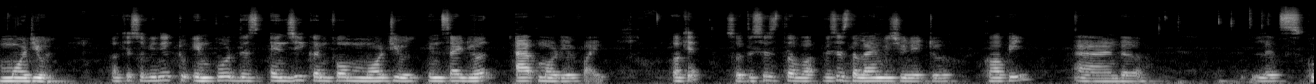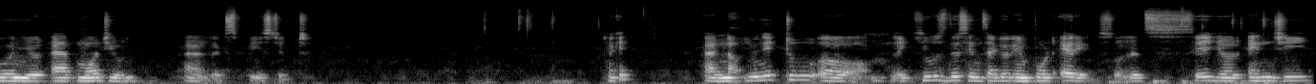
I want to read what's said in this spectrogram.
module. Okay. So we need to import this ng confirm module inside your app module file. Okay so this is the this is the line which you need to copy and uh, let's go in your app module and let's paste it. Okay? And now you need to uh, like use this inside your import array. So let's say here ng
